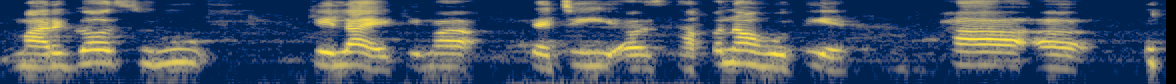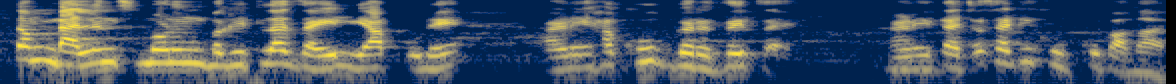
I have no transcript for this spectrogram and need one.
मार्ग सुरू केलाय किंवा त्याची स्थापना होतीये हा उत्तम बॅलन्स म्हणून बघितला जाईल यापुढे. आणि हा खूप गरजेचा आहे. आणि त्याच्यासाठी खूप खूप आभार.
